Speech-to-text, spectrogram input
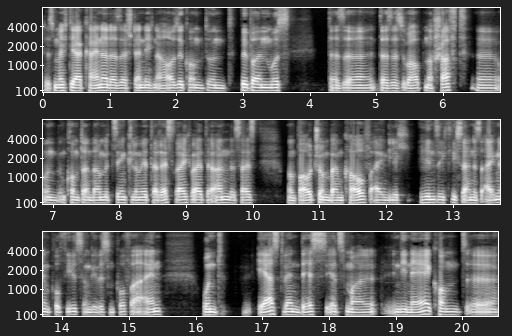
das möchte ja keiner, dass er ständig nach Hause kommt und bibbern muss, dass er, dass er es überhaupt noch schafft äh, und, und kommt dann da mit 10 Kilometer Restreichweite an. Das heißt, man baut schon beim Kauf eigentlich hinsichtlich seines eigenen Profils einen gewissen Puffer ein. Und erst wenn das jetzt mal in die Nähe kommt, äh,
